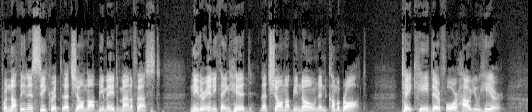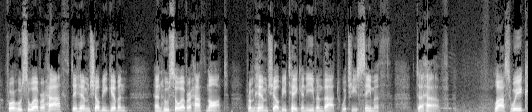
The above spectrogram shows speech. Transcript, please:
For nothing is secret that shall not be made manifest, neither anything hid that shall not be known and come abroad. Take heed, therefore, how you hear. For whosoever hath, to him shall be given, and whosoever hath not, from him shall be taken even that which he seemeth to have. Last week,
